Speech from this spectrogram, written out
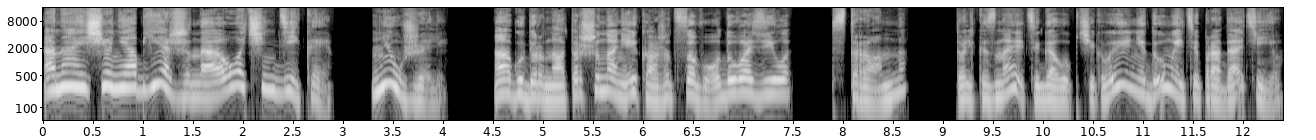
«Она еще не объезжена, а очень дикая». «Неужели? а губернаторша на ней, кажется, воду возила. Странно. Только знаете, голубчик, вы не думаете продать ее.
